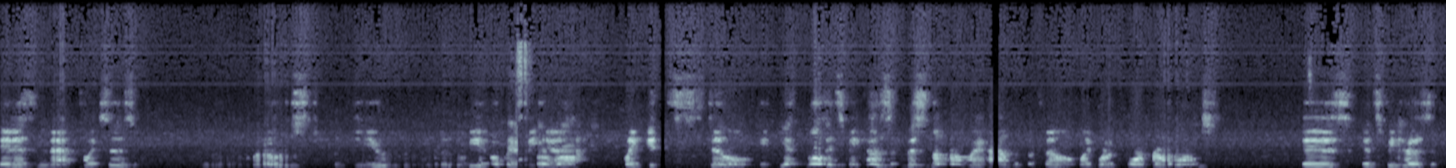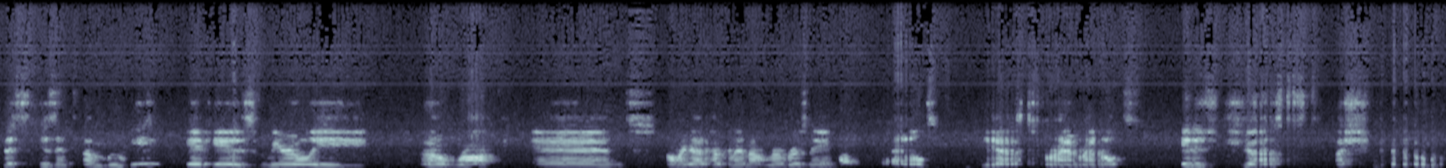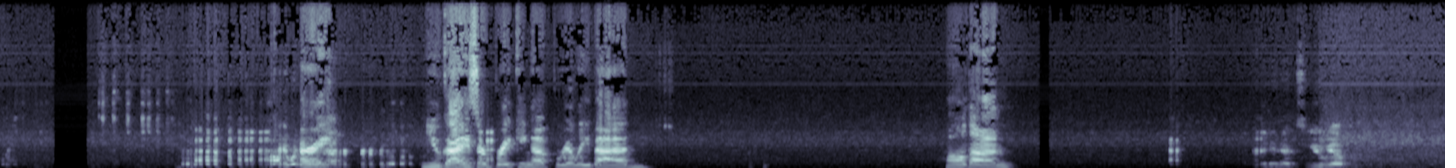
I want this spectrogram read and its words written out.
it is Netflix's most viewed movie opening It's weekend. Rock. Like it's still it, yeah. Well, it's because this is the problem I have with the film. Like one of the core problems is it's because this isn't a movie. It is merely The Rock and oh my god, how can I not remember his name? Reynolds. Yes, Ryan Reynolds. It is just a show. It wouldn't All matter. You guys are breaking up really bad. Hold on. I think that's you. Yep.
